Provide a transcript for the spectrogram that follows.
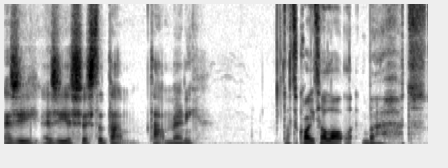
Has he has he assisted that that many? That's quite a lot. Like, but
